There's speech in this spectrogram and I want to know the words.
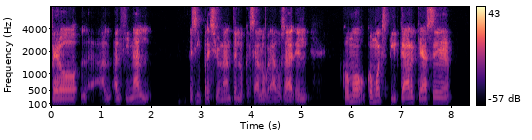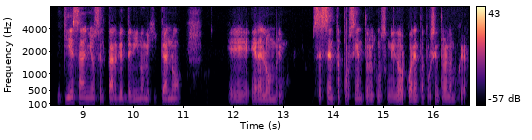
Pero al, al, final es impresionante lo que se ha logrado. O sea, el, ¿cómo, cómo explicar que hace 10 años el target de vino mexicano eh, era el hombre? 60% era el consumidor, 40% era la mujer.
